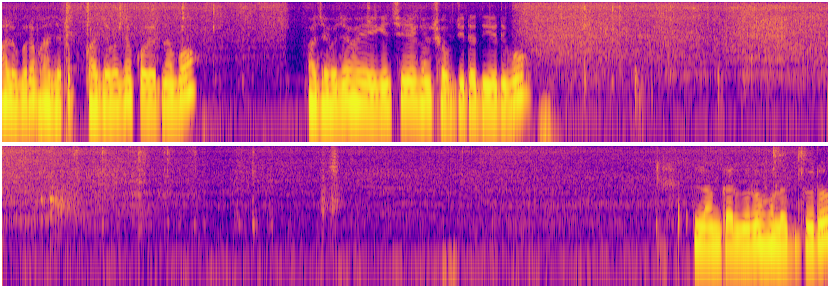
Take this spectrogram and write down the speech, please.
ভালো করে ভাজা ভাজা ভাজা করে নেব। ভাজা ভাজা হয়ে গেছে, এখন সবজিটা দিয়ে দিব। লঙ্কার গুঁড়ো, হলুদ গুঁড়ো,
